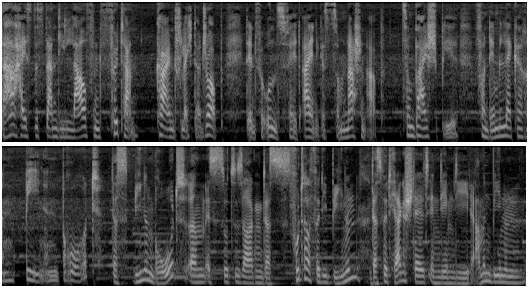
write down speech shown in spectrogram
Da heißt es dann die Larven füttern. Kein schlechter Job, denn für uns fällt einiges zum Naschen ab. Zum Beispiel von dem leckeren Bienenbrot. Das Bienenbrot ähm, ist sozusagen das Futter für die Bienen. Das wird hergestellt, indem die Ammenbienen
